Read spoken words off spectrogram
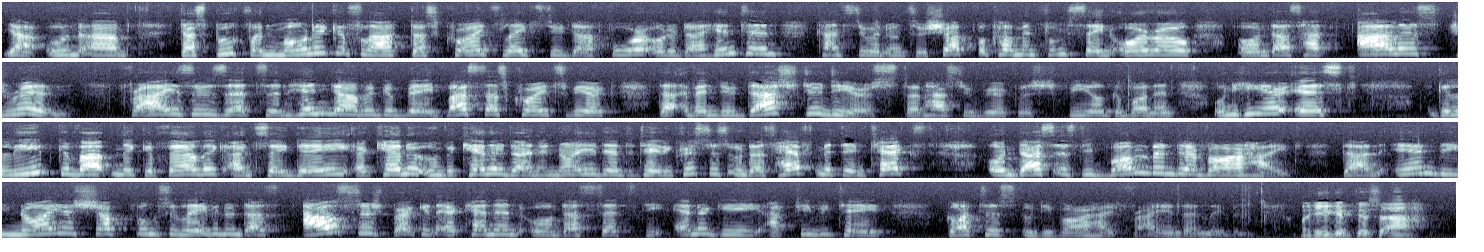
Ja, und ähm, das Buch von Monika Flack, das Kreuz, lebst du davor oder dahinten, kannst du in unserem Shop bekommen, 15 Euro. Und das hat alles drin. Freizusetzen, Hingabegebet, was das Kreuz wirkt. Da, wenn du das studierst, dann hast du wirklich viel gewonnen. Und hier ist Geliebt, gewappnet, gefährlich, ein CD, erkenne und bekenne deine neue Identität in Christus und das Heft mit dem Text und das ist die Bomben der Wahrheit. Dann in die neue Schöpfung zu leben und das auszusprechen, erkennen und das setzt die Energie, Aktivität Gottes und die Wahrheit frei in dein Leben. Und hier gibt es äh,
